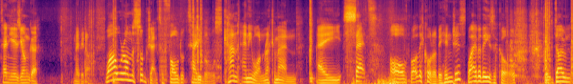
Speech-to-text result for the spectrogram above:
10 years younger maybe not. While we're on the subject of fold-up tables, can anyone recommend a set of, what are they called? Are they hinges? Whatever these are called, that don't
